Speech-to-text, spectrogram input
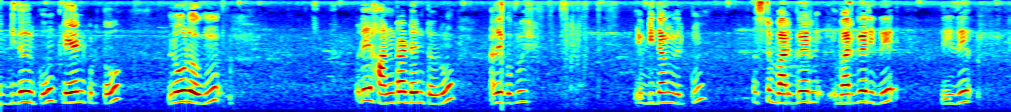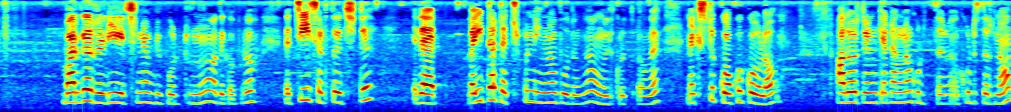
இப்படி தான் இருக்கும். பிளேன் கொடுத்தோம். லோட் ஆகும். அப்படியே ஹண்ட்ரடுன்ட்டு வரும் அதுக்கப்புறம் இப்படி தாங்க இருக்கும். ஃபஸ்ட்டு பர்கர் பர்கர் இது இது. பர்கர் ரெடி ஆயிடுச்சுன்னா இப்படி போட்டுருணும் அதுக்கப்புறம் இந்த சீஸ் எடுத்து வச்சுட்டு இதை லைட்டாக டச் பண்ணிங்கன்னா போதுங்க. அவங்களுக்கு கொடுத்துருவாங்க. நெக்ஸ்ட்டு கொக்கோ கோலா அது ஒருத்தவங்க கேட்டாங்கன்னா கொடுத்து கொடுத்துருந்தோம்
